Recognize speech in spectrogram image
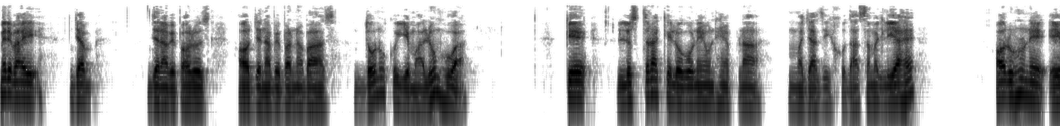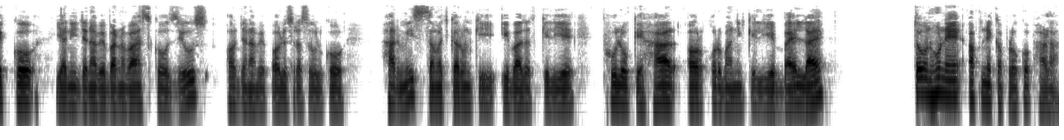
میرے بھائی، جب جناب پولوس اور جناب برنباز دونوں کو یہ معلوم ہوا کہ لسترا کے لوگوں نے انہیں اپنا مجازی خدا سمجھ لیا ہے۔ اور انہوں نے ایک کو یعنی جناب برنباس کو زیوس اور جناب پولس رسول کو ہرمیس سمجھ کر ان کی عبادت کے لیے پھولوں کے ہار اور قربانی کے لیے بیل لائے تو انہوں نے اپنے کپڑوں کو پھاڑا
